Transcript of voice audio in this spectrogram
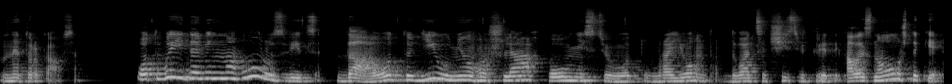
не торкався. От вийде він нагору звідси, да, от тоді у нього шлях повністю от в район там, 26 відкритий. Але знову ж таки,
